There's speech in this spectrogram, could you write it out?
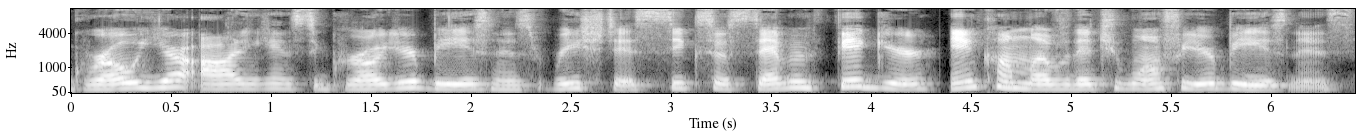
grow your audience, grow your business, reach that six or seven figure income level that you want for your business.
